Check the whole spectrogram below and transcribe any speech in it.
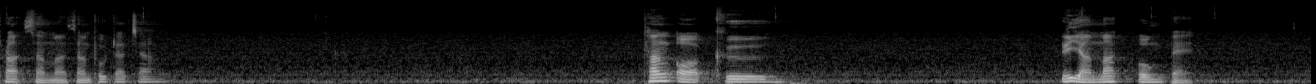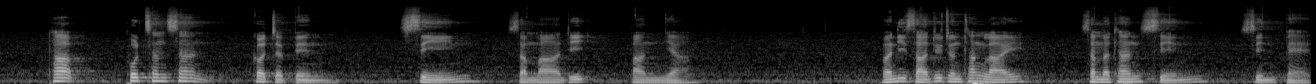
พระสัมมาสัมพุทธเจ้า ทั้งออกคือริยามรรคองค์แปดถ้าพุทธสั้นๆก็จะเป็น ศีล สมาธิ ปัญญา วันนี้สาธุชนทั้งหลาย สมทานศีลศีลแปด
